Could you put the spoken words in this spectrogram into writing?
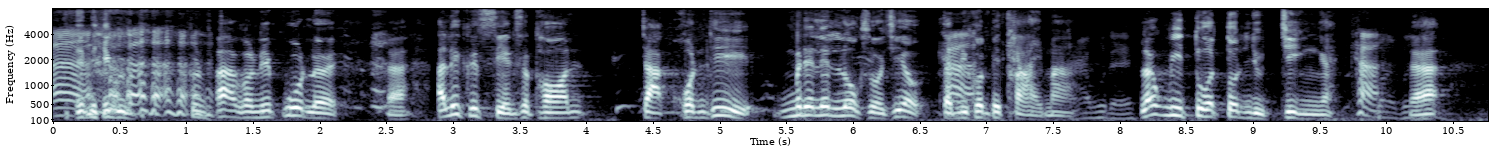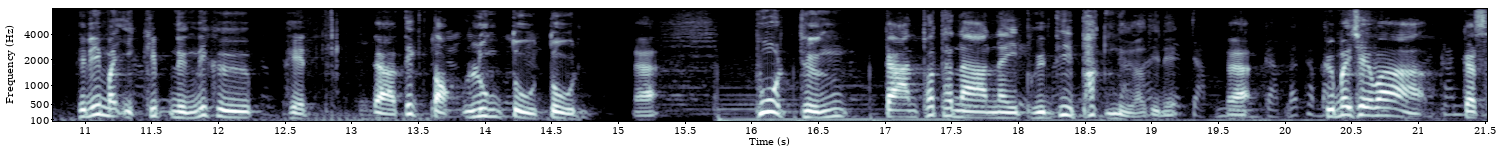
อ่าทีนี้คุณคุณป้าคนนี้พูดเลยนะอันนี้คือเสียงสะท้อนจากคนที่ไม่ได้เล่นโลกโซเชียล แต่มีคนไปถ่ายมา แล้วมีตัวตนอยู่จริงไงค่ะ นะฮะทีนี้มาอีกคลิปหนึ่งนี่คือเพจทิกตอกลุงตู่ตูนนะฮะพูดถึงการพัฒนาในพื้นที่ภาคเหนือทีนี้นะฮะคือไม่ใช่ว่ากระแส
